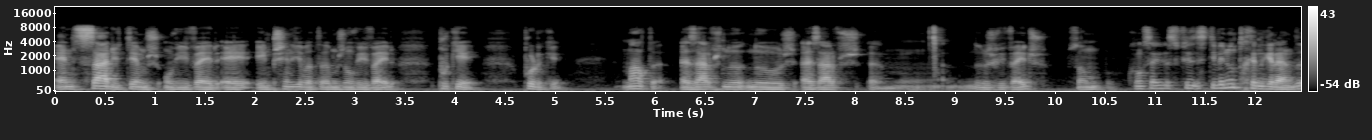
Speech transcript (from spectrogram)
é necessário termos um viveiro, é, imprescindível termos um viveiro. Porquê? Porque, malta, as árvores, no, nos, as árvores um, nos viveiros são, conseguem, se tiverem um terreno grande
